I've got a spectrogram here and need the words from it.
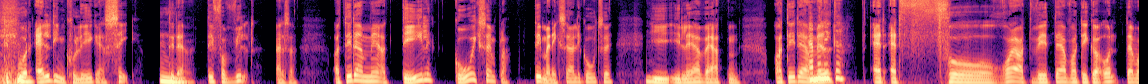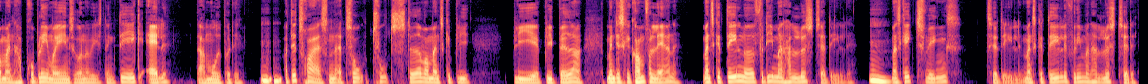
Det burde alle dine kollegaer se, Mm. det der. Det er for vildt, altså. Og det der med at dele gode eksempler, det er man ikke særlig god til i, i lærerverdenen. Og det der Er med det? at, at få rørt ved der, hvor det gør ondt, der, hvor man har problemer i ens undervisning, det er ikke alle, der har mod på det. Mm-mm. Og det tror jeg sådan er to, to steder, hvor man skal blive, blive, blive bedre. Men det skal komme fra lærerne. Man skal dele noget, fordi man har lyst til at dele det. Mm. Man skal ikke tvinges til at dele det. Man skal dele det, fordi man har lyst til det.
